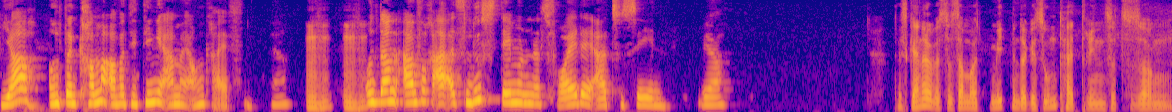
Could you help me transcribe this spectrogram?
ja, und dann kann man aber die Dinge einmal angreifen. Ja. Mhm, mh. Und dann einfach auch als Lustthema und als Freude auch zu sehen. Ja. Das generell, was da sind wir mitten in der Gesundheit drin, sozusagen,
